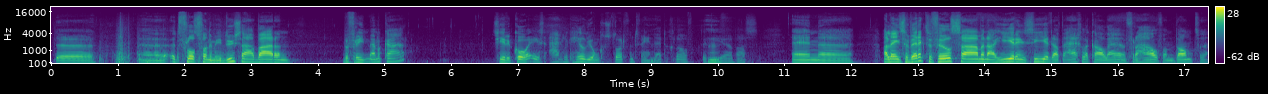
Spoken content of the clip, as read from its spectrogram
de, eh, het vlot van de Medusa, waren bevriend met elkaar. Chirico is eigenlijk heel jong gestorven, 32 geloof ik dat Hm. hij eh, was. En eh, alleen ze werkten veel samen. Nou, hierin zie je dat eigenlijk al hè, een verhaal van Dante,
